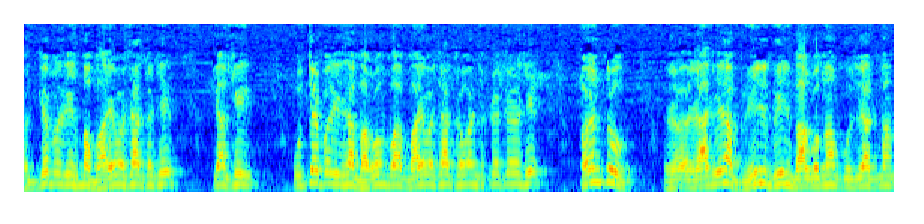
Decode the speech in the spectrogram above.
મધ્યપ્રદેશમાં ભારે વરસાદ થશે. ત્યાંથી ઉત્તર પ્રદેશના ભાગોમાં ભારે વરસાદ થવાની શક્યતા છે. પરંતુ રાજ્યના ભિન્ન ભિન્ન ભાગોમાં ગુજરાતમાં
